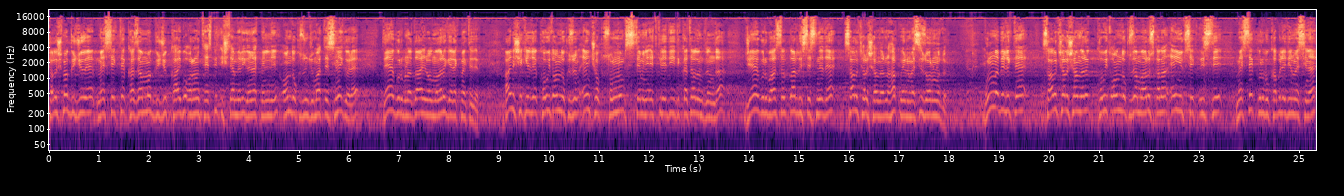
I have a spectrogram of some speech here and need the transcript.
çalışma gücü ve meslekte kazanma gücü kaybı oranı tespit işlemleri yönetmeliğinin 19. maddesine göre D grubuna dahil olmaları gerekmektedir. Aynı şekilde COVID-19'un en çok solunum sistemini etkilediği dikkate alındığında C grubu hastalıklar listesinde de sağlık çalışanlarına hak verilmesi zorunludur. Bununla birlikte sağlık çalışanları COVID-19'a maruz kalan en yüksek riskli meslek grubu kabul edilmesine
